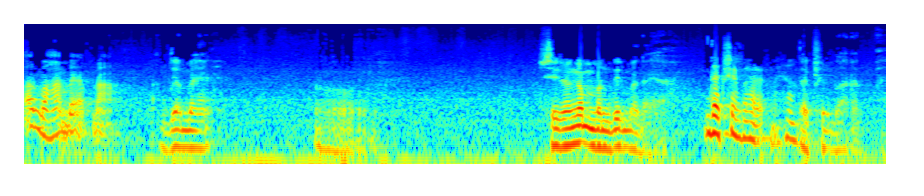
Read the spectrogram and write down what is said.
और वहाँ मैं अपना जब मैं श्रीरंगम मंदिर में गया। दक्षिण भारत में हाँ। दक्षिण भारत में।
